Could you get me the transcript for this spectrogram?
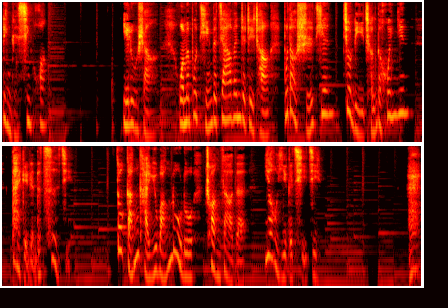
令人心慌。一路上，我们不停地加温着这场不到十天就礼成的婚姻带给人的刺激，都感慨于王露露创造的又一个奇迹。哎，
